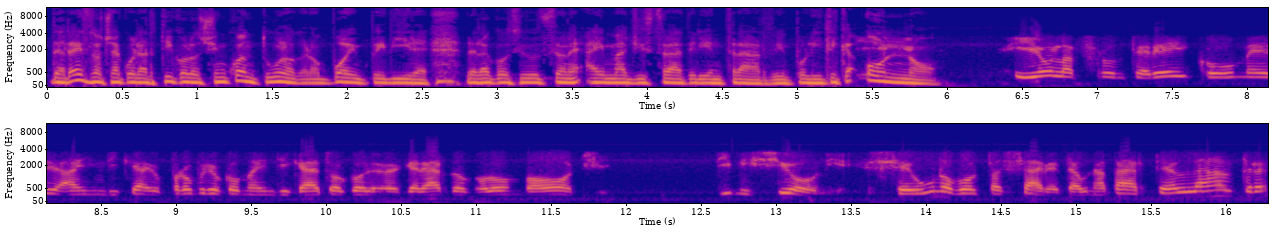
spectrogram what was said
Del resto c'è quell'articolo 51 che non può impedire della Costituzione ai magistrati di entrarvi in politica o no? Io l'affronterei come indicato, proprio come ha indicato Gerardo Colombo oggi dimissioni, se uno vuol passare da una parte all'altra,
